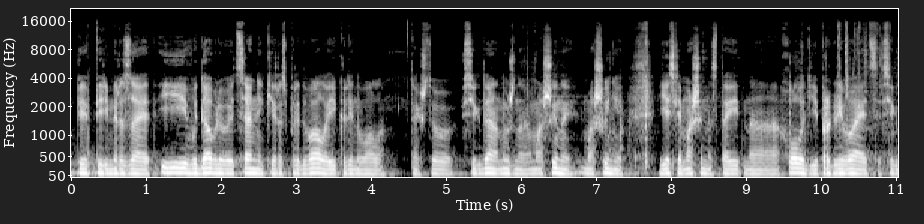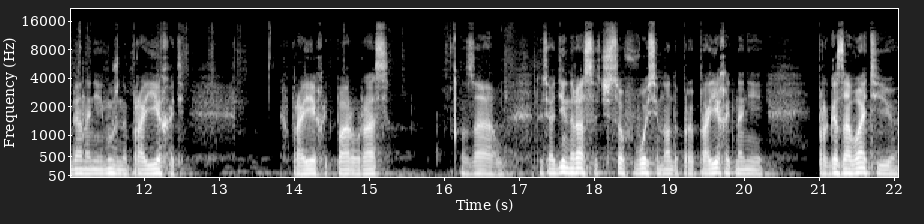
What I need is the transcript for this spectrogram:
перемерзает и выдавливает сальники распредвала и коленвала. Так что всегда нужно машины, машине, если машина стоит на холоде и прогревается, всегда на ней нужно проехать, проехать пару раз за... То есть один раз часов 8 надо про проехать на ней, прогазовать ее,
